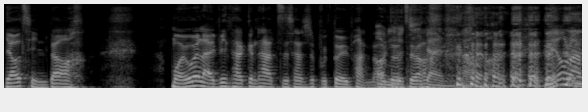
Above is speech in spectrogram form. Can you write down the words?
邀请到？某一位来宾，他跟他的咨商是不对盘的。哦，你说鸡蛋，你知道吗？没有啦，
